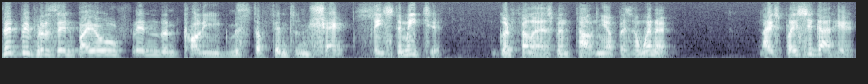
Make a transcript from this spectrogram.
Let me present my old friend and colleague, Mr. Fenton Shanks. Pleased to meet you. Good fella has been touting you up as a winner. Nice place you got here.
